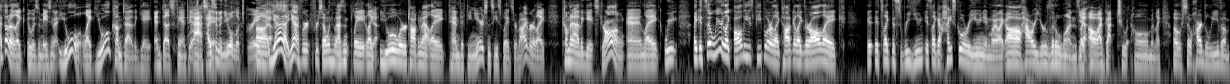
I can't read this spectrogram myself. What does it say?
I thought it like it was amazing that Yul like Yul comes out of the gate and does yeah, fantastic. Tyson and Yul looked great. uh, yeah. yeah, yeah, for for someone who hasn't played like Yeah. Yul, we're talking about like 10, 15 years since he's played Survivor, like coming out of the gate strong, and like we like it's so weird. Like all these people are like talking like they're all like. It- It's like this reunion. It's like a high school reunion where, like, oh, how are your little ones? Like, Yeah. oh, I've got two at home, and like, oh, so hard to leave them.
